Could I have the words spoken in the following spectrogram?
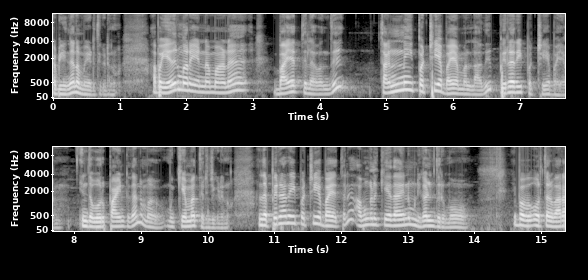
அப்படின்னு தான் நம்ம எடுத்துக்கிடணும். அப்போ எதிர்மறை எண்ணமான பயத்தில் வந்து தன்னை பற்றிய பயம் அல்லாது பிறரை பற்றிய பயம். இந்த ஒரு பாயிண்ட்டு தான் நம்ம முக்கியமாக தெரிஞ்சுக்கிடணும். அந்த பிறரை பற்றிய பயத்தில் அவங்களுக்கு ஏதாயினும் நிகழ்ந்துருமோ? இப்போ ஒருத்தர் வர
